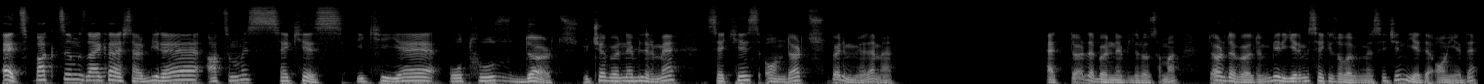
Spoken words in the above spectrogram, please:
Evet baktığımızda arkadaşlar 1'e 68, 2'ye 34, 3'e bölünebilir mi? 8, 14 bölünmüyor değil mi? Evet 4'e bölünebilir o zaman. 4'e böldüm. 1 28 olabilmesi için 7 17.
